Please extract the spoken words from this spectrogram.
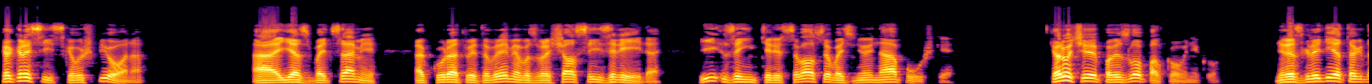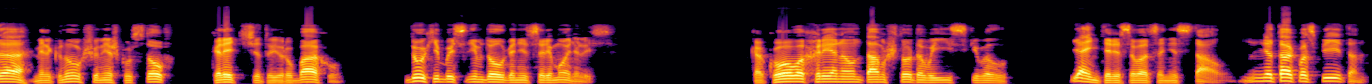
как российского шпиона. А я с бойцами аккурат в это время возвращался из рейда, и заинтересовался возней на опушке. Короче, повезло полковнику. Не разглядя тогда мелькнувшую меж кустов клетчатую рубаху, духи бы с ним долго не церемонились. Какого хрена он там что-то выискивал, я интересоваться не стал. Не так воспитан.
